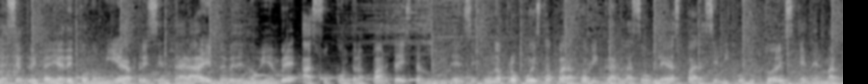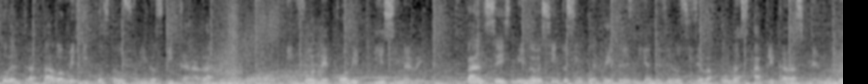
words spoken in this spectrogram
La Secretaría de Economía presentará el 9 de noviembre a su contraparte estadounidense una propuesta para fabricar las obleas para semiconductores en el marco del Tratado México, Estados Unidos y Canadá. Informe COVID-19 van 6.953 millones de dosis de vacunas aplicadas en el mundo.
